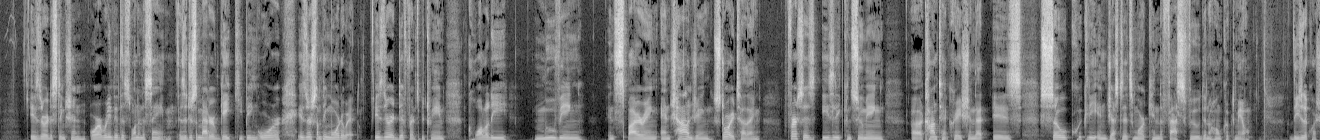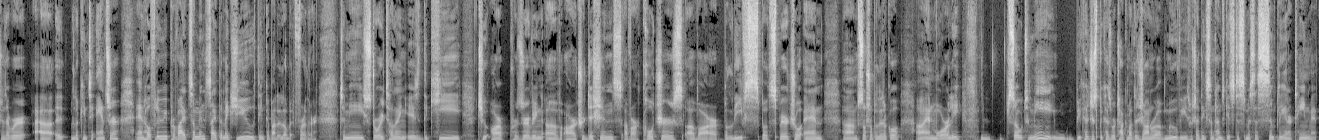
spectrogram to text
Is there a distinction, or are we really this one and the same? Is it just a matter of gatekeeping, or is there something more to it? Is there a difference between quality, moving, inspiring, and challenging storytelling versus easily consuming uh, content creation that is so quickly ingested it's more akin to fast food than a home cooked meal? These are the questions that we're uh, looking to answer, and hopefully, we provide some insight that makes you think about it a little bit further. To me, storytelling is the key to our preserving of our traditions, of our cultures, of our beliefs, both spiritual and um, social, political, uh, and morally. So, to me, because just because we're talking about the genre of movies, which I think sometimes gets dismissed as simply entertainment,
